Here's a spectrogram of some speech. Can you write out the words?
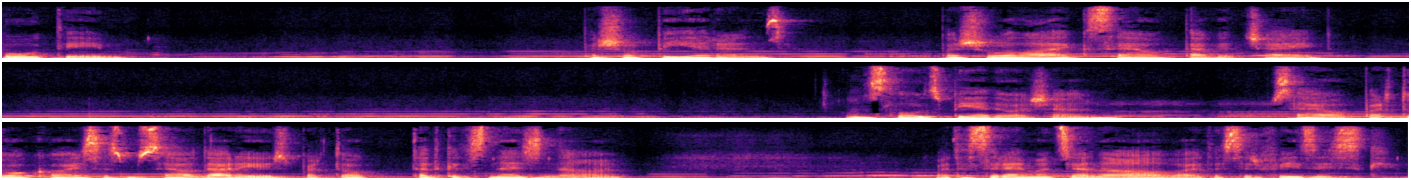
būtību, par šo pieredzi, par šo laiku sev tagad šeit. Un slūdzu piedošanu sev par to, ko es esmu sev darījusi, par to, tad, kad es nezināju, vai tas ir emocionāli, vai tas ir fiziski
